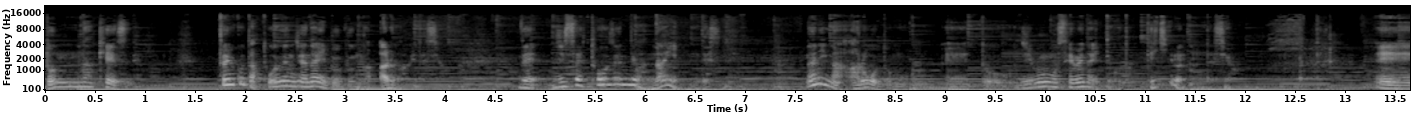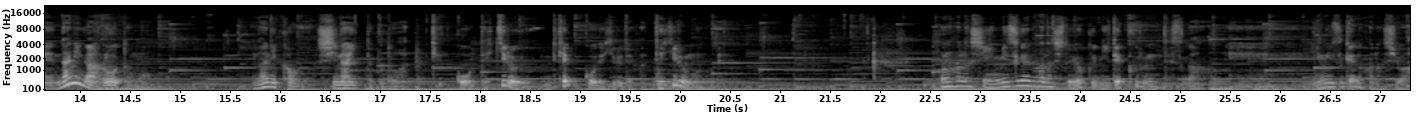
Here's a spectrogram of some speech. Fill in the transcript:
どんなケースでも。ということは当然じゃない部分があるわけですよ。で実際当然ではないんですね。何があろうとも、えーと、自分を責めないってことはできるんですよ。えー、何があろうとも何かをしないってことは結構できる結構できるというかできるものでこの話意味付けの話とよく似てくるんですが、えー、意味付けの話は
